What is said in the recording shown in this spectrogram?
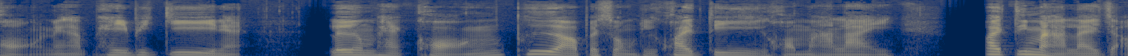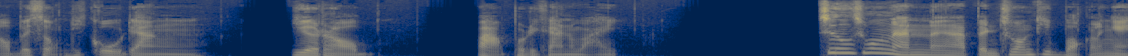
ของนะครับ ให้พี่กี้เนี่ย เริ่มแพ็คของเพื่อเอาไปส่งที่ควายตี้ของมหาลัยควายตี้มหาลัยจะเอาไปส่งที่โกดังที่เราฝากบริการไว้ ซึ่งช่วงนั้นนะครับเป็นช่วงที่บอกแล้วไง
